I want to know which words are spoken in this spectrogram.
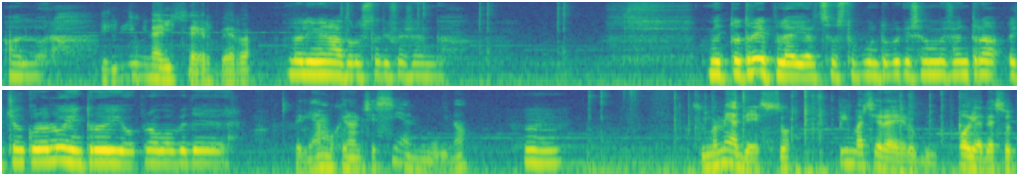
Allora. Elimina il server. L'ho eliminato, lo sto rifacendo. Metto tre players a sto punto perché se non mi fa entrare e c'è ancora lui entro io, provo a vedere. Speriamo che non ci sia lui, no? Mm -hmm. Secondo me adesso, prima c'era Aerobin, poi adesso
